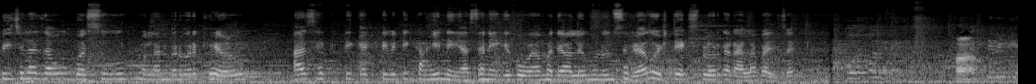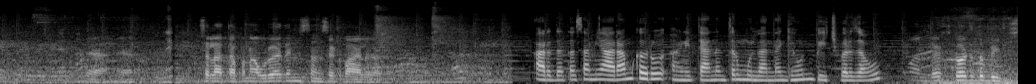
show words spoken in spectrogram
बीचला जाऊ बसू मुलांबरोबर खेळू. आज हेक्टिक ॲक्टिव्हिटी काही नाही. असं नाही की गोव्यामध्ये आलो म्हणून सगळ्या गोष्टी एक्सप्लोअर करायला पाहिजे. हां. चला आता आपण आवरूयात आणि सनसेट पाहायला जाऊ अर्धा तास आम्ही आराम करू आणि त्यानंतर मुलांना घेऊन बीचवर जाऊ. Let's go to the beach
